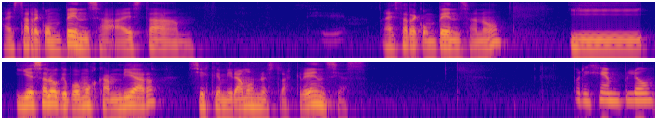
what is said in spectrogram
a esta recompensa, a esta, a esta recompensa, ¿no? Y, y es algo que podemos cambiar si es que miramos nuestras creencias. Por ejemplo,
